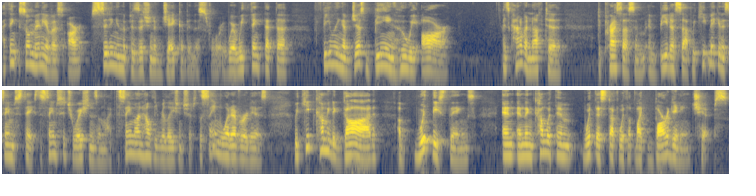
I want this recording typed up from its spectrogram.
I think so many of us are sitting in the position of Jacob in this story, where we think that the feeling of just being who we are is kind of enough to depress us and, and, beat us up. We keep making the same mistakes, the same situations in life, the same unhealthy relationships, the same whatever it is. We keep coming to God uh, with these things and, and then come with Him with this stuff with like bargaining chips,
